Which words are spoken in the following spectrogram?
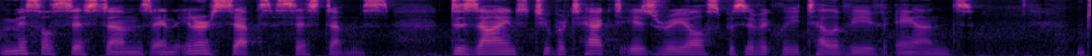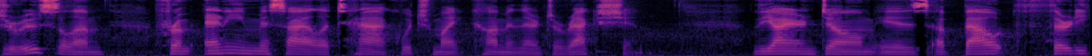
missile systems and intercept systems designed to protect Israel, specifically Tel Aviv and Jerusalem, from any missile attack which might come in their direction. The Iron Dome is about 30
